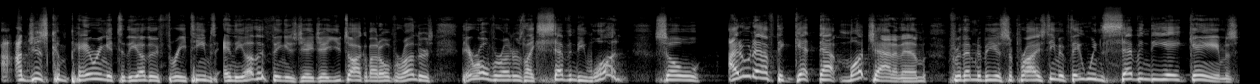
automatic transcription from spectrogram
I'm just comparing it to the other three teams. And the other thing is, JJ, you talk about over unders. Their over unders like 71. So I don't have to get that much out of them for them to be a surprise team. If they win 78 games,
